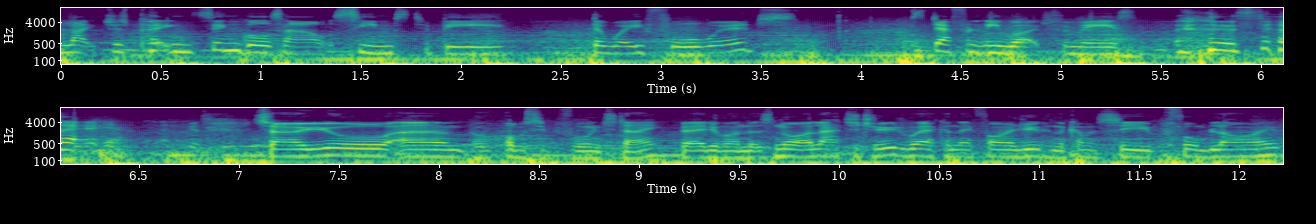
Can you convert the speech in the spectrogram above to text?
like just putting singles out seems to be the way forward. It's definitely worked for me. So yeah. So you're um, obviously performing today, but anyone that's not at Latitude, where can they find you? Can they come and see you perform live?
